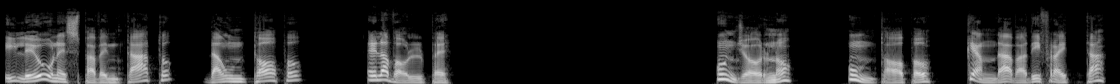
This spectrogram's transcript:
Il leone spaventato da un topo e la volpe. Un giorno, un topo che andava di fretta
